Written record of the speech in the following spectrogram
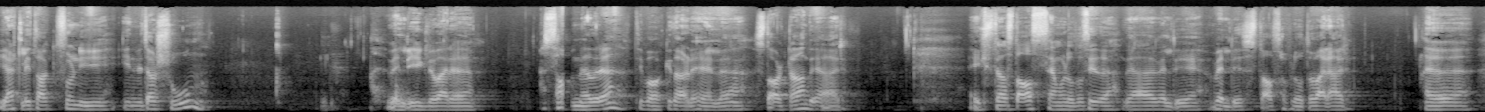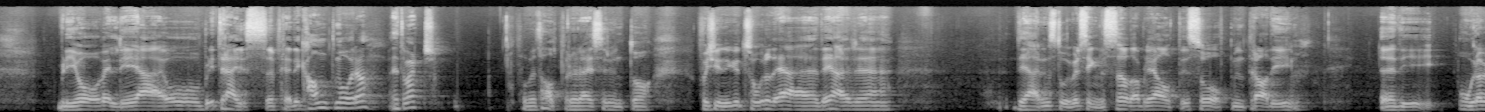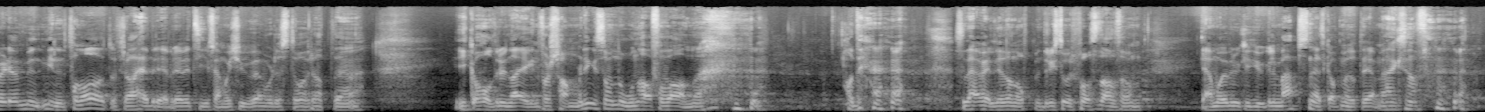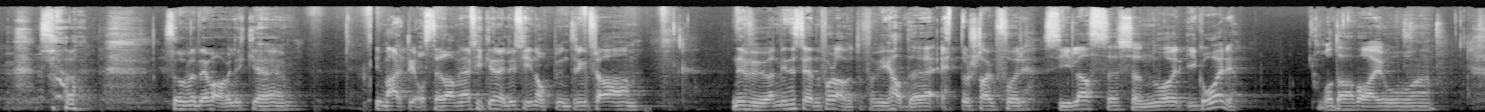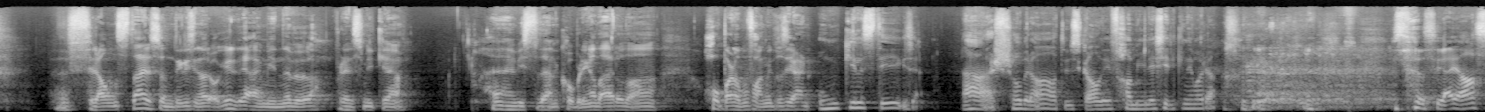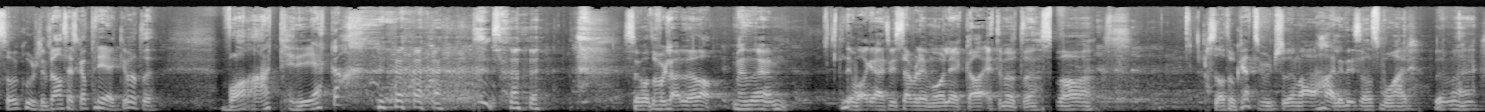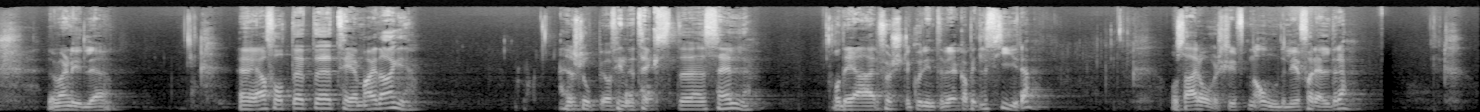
Hjertelig takk for ny invitasjon. Veldig hyggelig å være sammen med dere. Tilbake der det hele starta. Det er ekstra stas, jeg må lov til å si det. Det er veldig, veldig stas å få lov til å være her. Eh, veldig, jeg er jo blitt reisepredikant med åra etter hvert. Får betalt for å reise rundt og forkynne Guds ord, og det er, det er, eh, det er en stor velsignelse. Og da blir jeg alltid så oppmuntra av de, eh, de orda vil jeg minnet på nå, fra Hebrevbrevet 10.25, hvor det står at eh, ikke holder unna egen forsamling, som noen har for vane. det, så det er veldig sånn oppmuntringsord for oss. Da, som, jeg må jo bruke Google Maps når jeg skal på møte hjemme. ikke sant? så, så, men det var vel ikke primært i oss, det. da, Men jeg fikk en veldig fin oppmuntring fra nevøen min istedenfor. For vi hadde ettårsdag for Silas, sønnen vår, i går. Og da var jo Frans der, sønnen til Kristina Roger, det er min nevø. For dere som ikke eh, visste den koblinga der. Og da hopper han opp på fanget mitt og sier han, 'Onkel Stig, det er så bra at du skal i familiekirken i morgen'. så sier jeg ja, så koselig, Frans. Jeg skal preke, vet du. Hva er preka? så, så jeg måtte forklare det, da. Men um, det var greit hvis jeg ble med og leka etter møtet. Så da, så da tok jeg turen. Så de er herlige, disse små her. De er, det var nydelige. Eh, jeg har fått et eh, tema i dag. Jeg slipper å finne tekst eh, selv. Og det er 1. Korinterbrev kapittel 4. Og så er overskriften 'Åndelige foreldre'.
